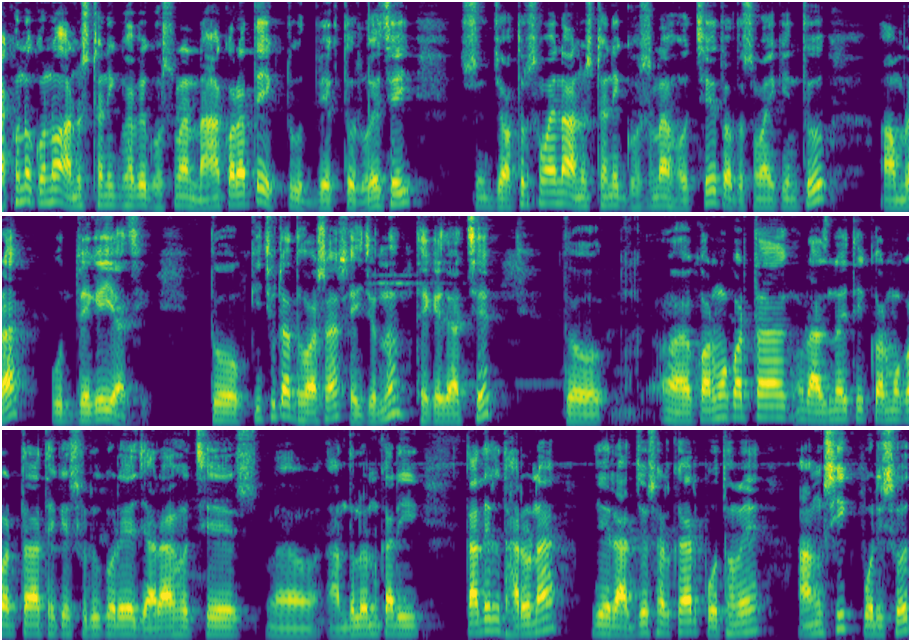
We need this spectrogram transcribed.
এখনও কোনো আনুষ্ঠানিকভাবে ঘোষণা না করাতে একটু উদ্বেগ তো রয়েছেই। যত সময় না আনুষ্ঠানিক ঘোষণা হচ্ছে, তত সময় কিন্তু আমরা উদ্বেগেই আছি। তো কিছুটা ধোঁয়াশা সেই জন্য থেকে যাচ্ছে। তো কর্মকর্তা, রাজনৈতিক কর্মকর্তা থেকে শুরু করে যারা হচ্ছে আন্দোলনকারী, তাদের ধারণা যে রাজ্য সরকার প্রথমে আংশিক পরিশোধ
